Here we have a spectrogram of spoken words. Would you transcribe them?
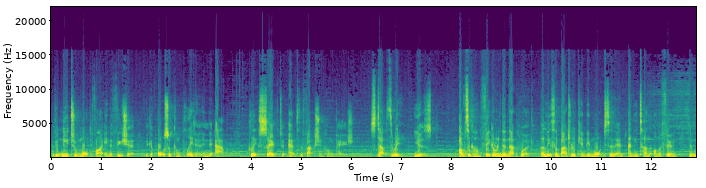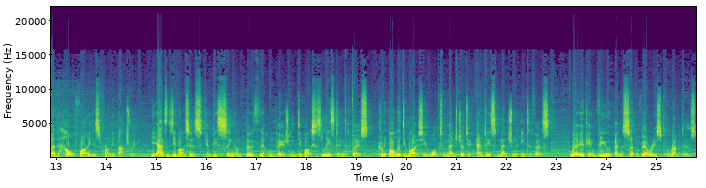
If you need to modify in the future, you can also complete it in the app. Click Save to enter the function homepage. Step 3. Use. After configuring the network, the lithium battery can be monitored at any time on the phone, no matter how far it is from the battery. The added devices can be seen on both the homepage and devices list interface. Click on the device you want to manage to enter its management interface, where you can view and set various parameters.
